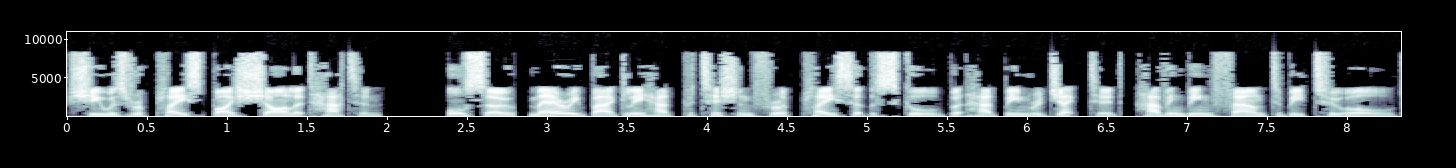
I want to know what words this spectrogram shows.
she was replaced by Charlotte Hatton also, Mary Bagley had petitioned for a place at the school but had been rejected, having been found to be too old.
